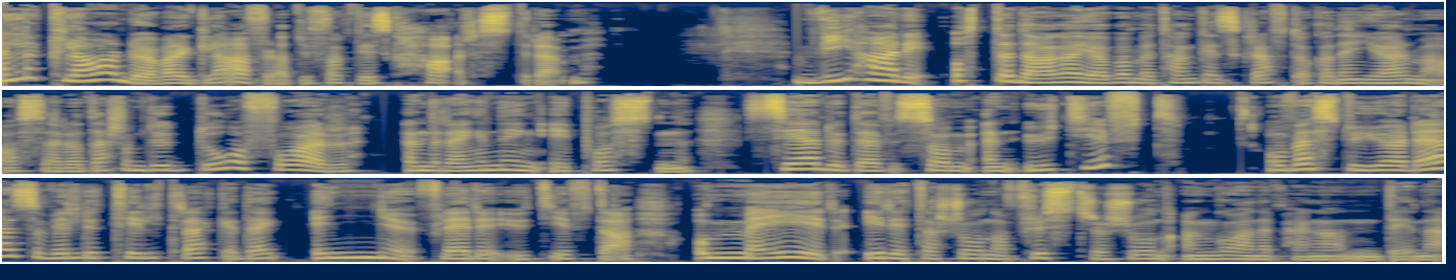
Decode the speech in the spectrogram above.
eller klarer du å være glad for at du faktisk har strøm? Vi har i åtte dager jobba med tankens kraft og hva den gjør med oss, og dersom du da får en regning i posten, ser du det som en utgift, og hvis du gjør det, så vil du tiltrekke deg enda flere utgifter og mer irritasjon og frustrasjon angående pengene dine.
